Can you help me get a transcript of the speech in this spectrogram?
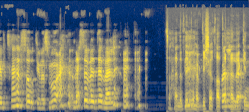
قلت هل صوتي مسموع؟ نحسبها تابعة ل- صح أنا ثاني ما حبيش نقاطعها لكن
